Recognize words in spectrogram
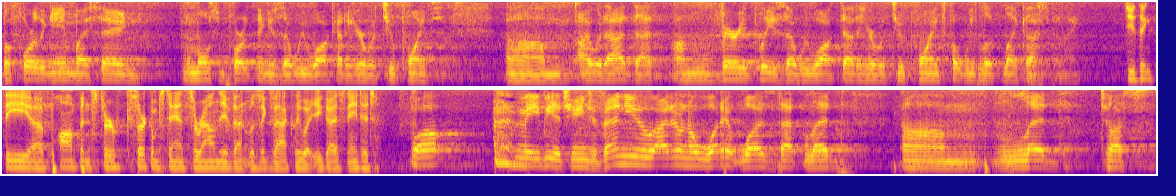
before the game by saying the most important thing is that we walk out of here with two points. Um, I would add that I'm very pleased that we walked out of here with two points, but we looked like us tonight. Do you think the uh, pomp and cir- circumstance around the event was exactly what you guys needed? Well, maybe a change of venue. I don't know what it was that led um, led to us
